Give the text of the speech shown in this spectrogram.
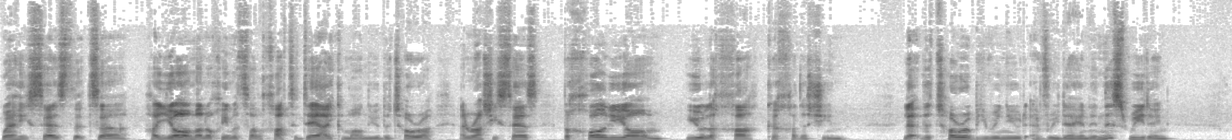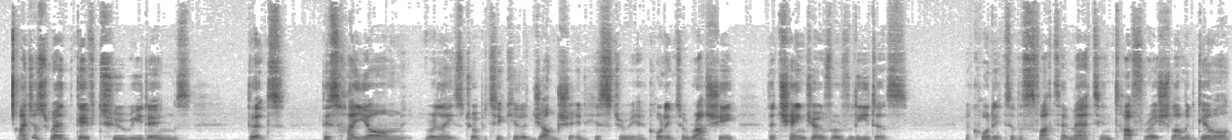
where he says that uh, Hayom anochim today I command you the Torah, and Rashi says, B'chol yom yulecha kechadashim. Let the Torah be renewed every day. And in this reading, I just read, gave two readings that this Hayom relates to a particular juncture in history. According to Rashi, the changeover of leaders. According to the Sfat Emet in Taf Reish Lamed Gimel,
